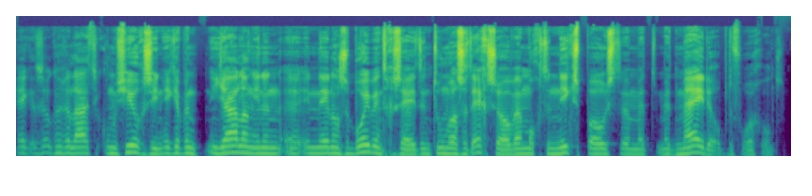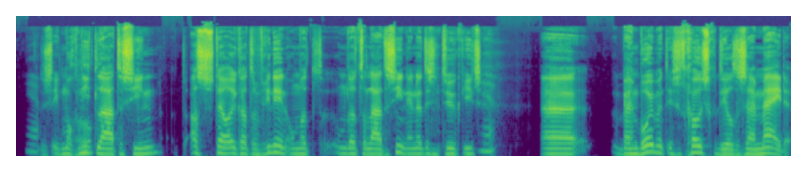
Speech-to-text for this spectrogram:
kijk, het is ook een relatie commercieel gezien. Ik heb een, een jaar lang in een, eh, in een Nederlandse boyband gezeten. En toen was het echt zo. Wij mochten niks posten met, met meiden op de voorgrond. Ja. Dus ik mocht Oh. niet laten zien. Als stel, ik had een vriendin om dat, om dat te laten zien. En dat is natuurlijk iets. Ja. eh, bij een boyband is het grootste gedeelte zijn meiden.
